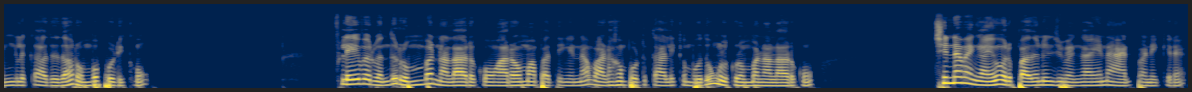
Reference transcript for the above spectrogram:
எங்களுக்கு அதுதான் ரொம்ப பிடிக்கும். ஃப்ளேவர் வந்து ரொம்ப நல்லாயிருக்கும். அரோமா பார்த்திங்கன்னா வடகம் போட்டு தாளிக்கும் போது உங்களுக்கு ரொம்ப நல்லாயிருக்கும். சின்ன வெங்காயம் ஒரு பதினஞ்சு வெங்காயம் நான் ஆட் பண்ணிக்கிறேன்.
